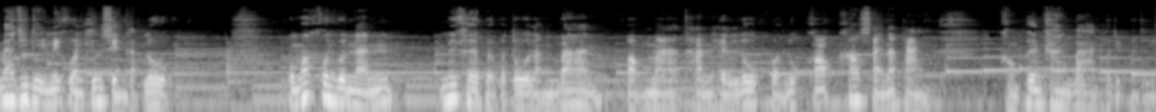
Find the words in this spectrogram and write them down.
แม่ที่ดีไม่ควรขึ้นเสียงกับลูก ผมว่าคนคนนั้นไม่เคยเปิดประตูหลังบ้านออกมาทันเห็นลูกขวดลูกกอล์ฟเข้าใส่หน้าต่างของเพื่อนข้างบ้านพอดีพอดี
